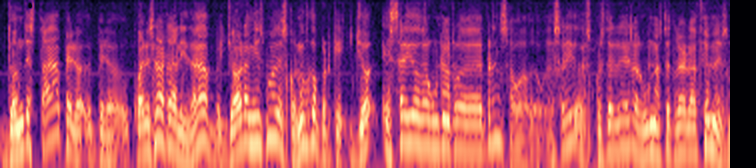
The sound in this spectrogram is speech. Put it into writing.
dónde está pero pero cuál es la realidad. Yo ahora mismo desconozco porque yo he salido de alguna rueda de prensa o he salido después de leer algunas declaraciones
